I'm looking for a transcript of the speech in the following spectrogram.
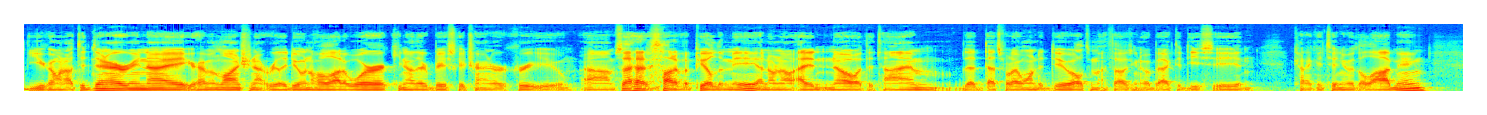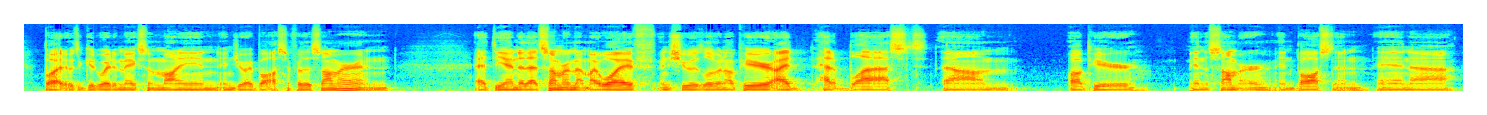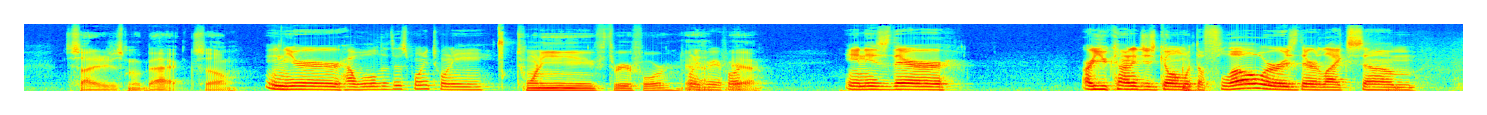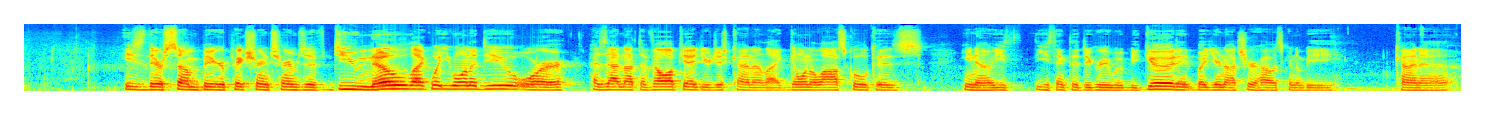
you're going out to dinner every night, you're having lunch, you're not really doing a whole lot of work. You know, they're basically trying to recruit you. Um, so that had a lot of appeal to me. I don't know. I didn't know at the time that that's what I wanted to do. Ultimately, I thought I was going to go back to DC and kind of continue with the lobbying. But it was a good way to make some money and enjoy Boston for the summer. And at the end of that summer, I met my wife, and she was living up here. I had a blast um, up here in the summer in Boston. And, uh, decided to just move back. So. And you're how old at this point? 20? 23 or 4. 23 yeah. or 4? Yeah. And is there, are you kind of just going with the flow or is there like some, is there some bigger picture in terms of, do you know like what you want to do or has that not developed yet? You're just kind of like going to law school because, you know, you, you think the degree would be good, but you're not sure how it's going to be kind of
